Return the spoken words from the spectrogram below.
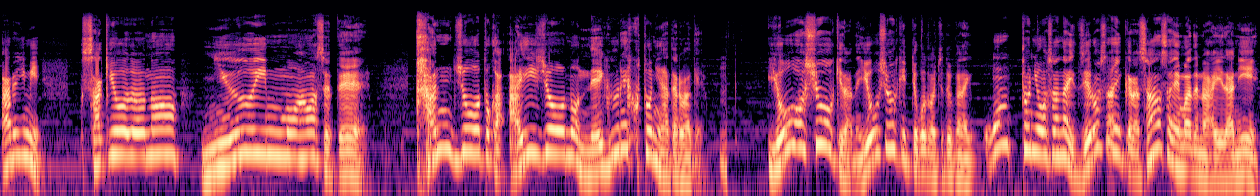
ある意味先ほどの入院も合わせて感情とか愛情のネグレクトに当たるわけ。幼少期だね。幼少期って言葉はちょっとよくない。本当に幼い。0歳から3歳までの間に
